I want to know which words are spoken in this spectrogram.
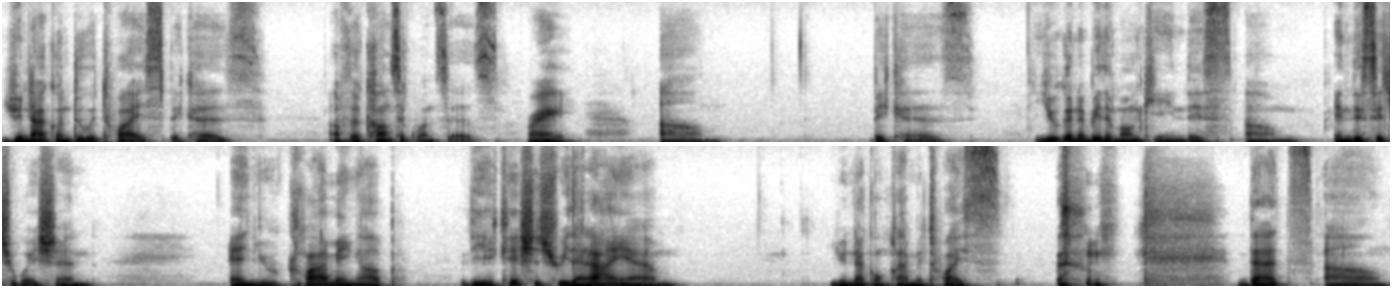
you're not gonna do it twice because of the consequences, right? Um, because you're gonna be the monkey in this um, in this situation and you're climbing up the acacia tree that I am, you're not gonna climb it twice. That's um,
